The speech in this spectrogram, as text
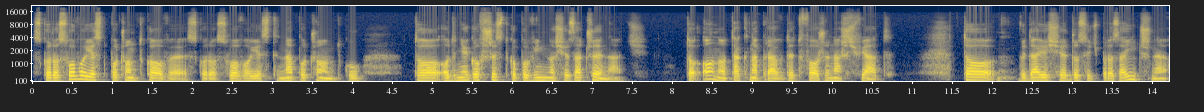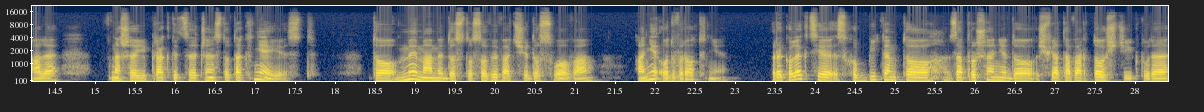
Skoro słowo jest początkowe, skoro słowo jest na początku, to od niego wszystko powinno się zaczynać. To ono tak naprawdę tworzy nasz świat. To wydaje się dosyć prozaiczne, ale w naszej praktyce często tak nie jest. To my mamy dostosowywać się do słowa, a nie odwrotnie. Rekolekcje z Hobbitem to zaproszenie do świata wartości, które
